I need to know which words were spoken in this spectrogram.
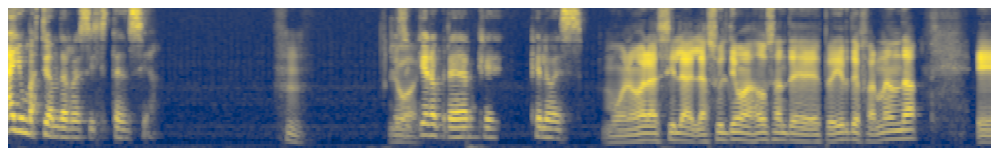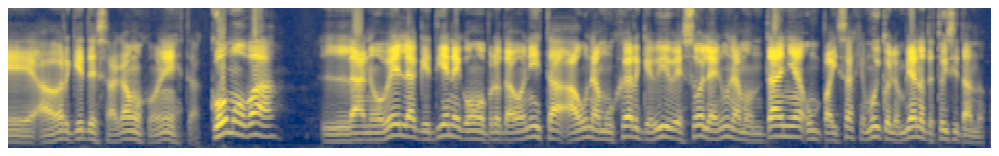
hay un bastión de resistencia. Hmm. Yo sí quiero creer que, que lo es. Bueno, ahora sí, la- las últimas dos antes de despedirte, Fernanda. Eh, a ver qué te sacamos con esta. ¿Cómo va la novela que tiene como protagonista a una mujer que vive sola en una montaña, un paisaje muy colombiano? Te estoy citando.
